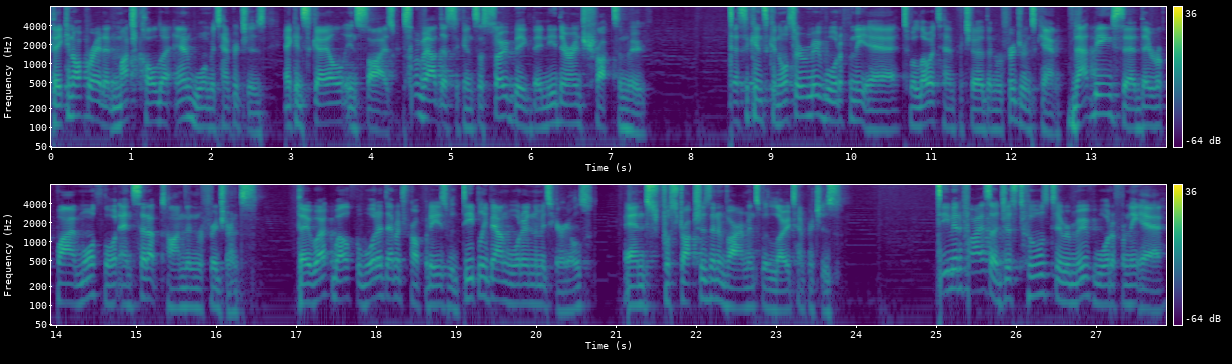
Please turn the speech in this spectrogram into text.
They can operate at much colder and warmer temperatures and can scale in size. Some of our desiccants are so big they need their own truck to move. Desiccants can also remove water from the air to a lower temperature than refrigerants can. That being said, they require more thought and setup time than refrigerants. They work well for water damage properties with deeply bound water in the materials and for structures and environments with low temperatures. Dehumidifiers are just tools to remove water from the air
